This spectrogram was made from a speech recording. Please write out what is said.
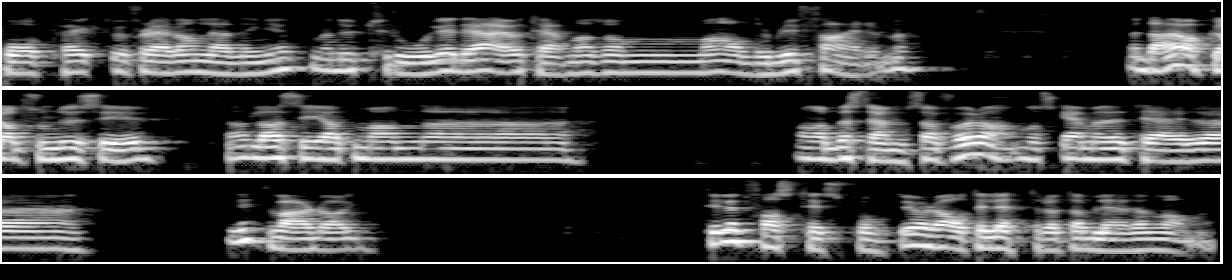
påpekt ved flere anledninger. Men utrolig, det er jo et tema som man aldri blir ferdig med. Men det er akkurat som du sier. La oss si at man, eh, man har bestemt seg for da, nå skal jeg meditere litt hver dag. Til et fast tidspunkt. Det gjør det alltid lettere å etablere en vane.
